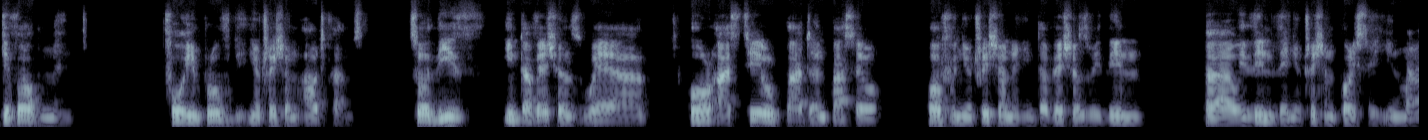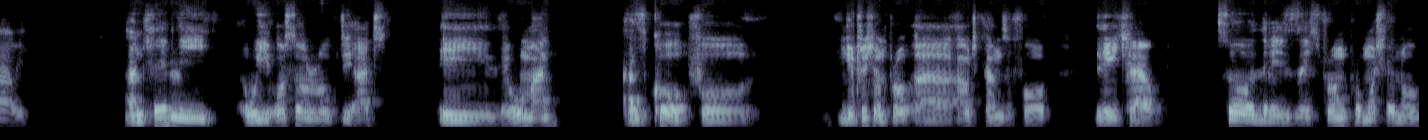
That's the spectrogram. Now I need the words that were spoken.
development for improved nutrition outcomes. So these interventions were or are still part and parcel of nutrition interventions within uh, within the nutrition policy in Malawi. And thirdly, we also looked at the woman as core for nutrition pro, uh, outcomes for the child. So there is a strong promotion of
